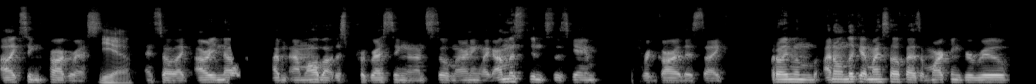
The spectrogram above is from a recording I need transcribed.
I like seeing progress. Yeah. And so like I already know I'm, I'm all about just progressing and I'm still learning. Like I'm a student to this game regardless. Like I don't even, I don't look at myself as a marketing guru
